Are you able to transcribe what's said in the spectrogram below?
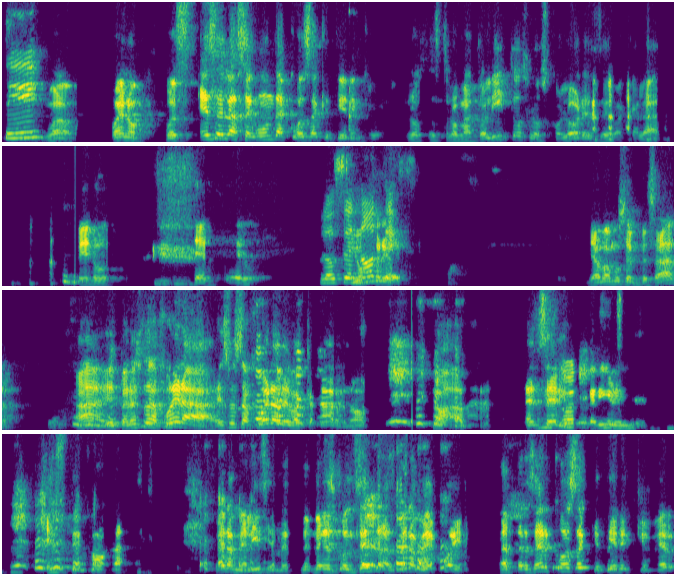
Sí. Wow. Bueno, pues esa es la segunda cosa que tienen que ver. Los estromatolitos, los colores de bacalao. pero tercero. Los cenotes. Ya vamos a empezar. Ah, eh, pero eso es afuera, eso es afuera de Bacalar, no. No, a ver, en serio. Este, este, no, espérame, Alicia, me, me desconcentras, espérame, voy. La tercera cosa que tienen que ver,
